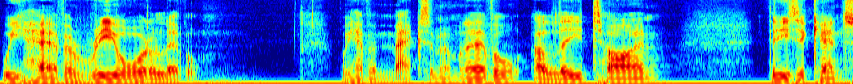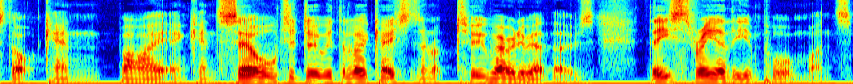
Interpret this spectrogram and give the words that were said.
we have a reorder level. We have a maximum level, a lead time. These are can stock, can buy and can sell to do with the locations. I'm not too worried about those. These three are the important ones.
